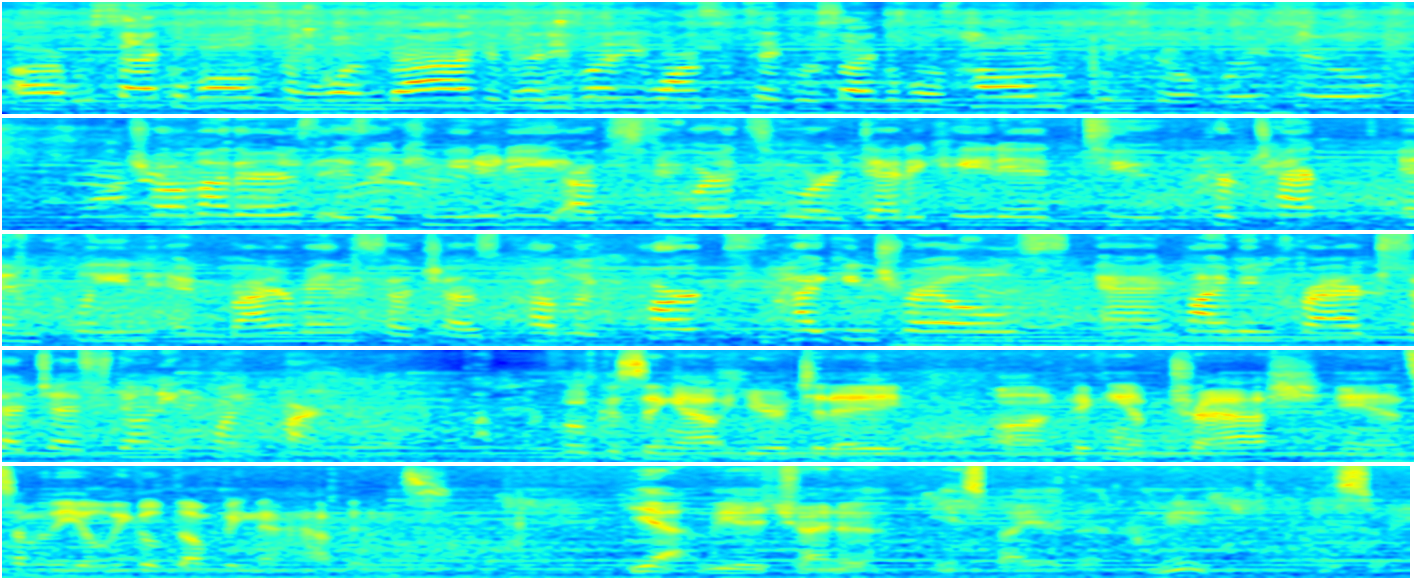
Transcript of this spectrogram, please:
Uh, recyclables in one bag. If anybody wants to take recyclables home, please feel free to. Trailmothers is a community of stewards who are dedicated to protect and clean environments such as public parks, hiking trails, and climbing crags such as Stoney Point Park. We're focusing out here today on picking up trash and some of the illegal dumping that happens. Yeah, we are trying to inspire the community this way.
